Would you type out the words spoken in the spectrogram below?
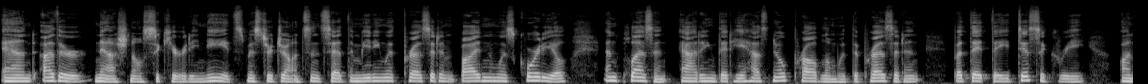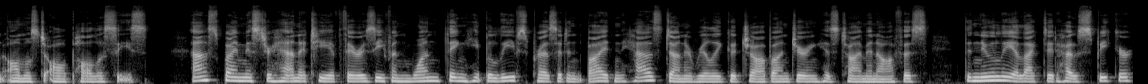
and other national security needs. Mr. Johnson said the meeting with President Biden was cordial and pleasant, adding that he has no problem with the president, but that they disagree on almost all policies. Asked by Mr. Hannity if there is even one thing he believes President Biden has done a really good job on during his time in office, the newly elected House Speaker,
